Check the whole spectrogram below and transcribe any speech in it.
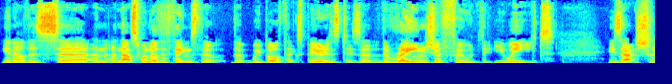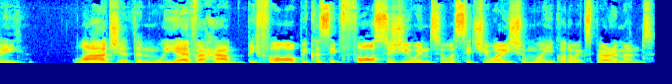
you know there's uh, and and that's one of the things that that we both experienced is that the range of food that you eat is actually larger than we ever had before because it forces you into a situation where you've got to experiment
